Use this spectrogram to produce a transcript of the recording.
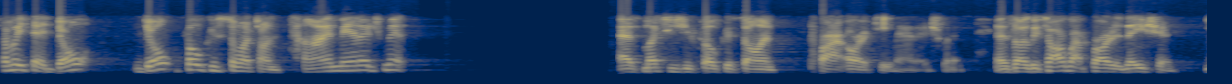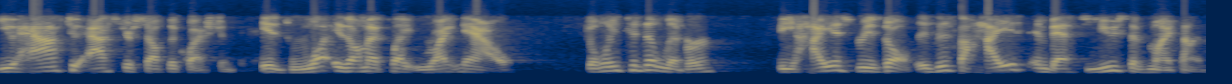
Somebody said, don't don't focus so much on time management as much as you focus on priority management. And so as we talk about prioritization, you have to ask yourself the question is what is on my plate right now going to deliver the highest result? Is this the highest and best use of my time?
